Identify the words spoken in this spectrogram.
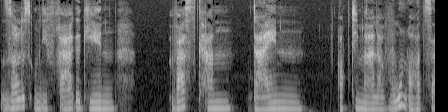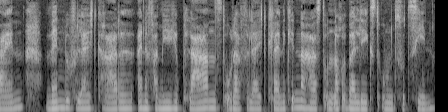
soll es um die Frage gehen, was kann dein optimaler Wohnort sein, wenn du vielleicht gerade eine Familie planst oder vielleicht kleine Kinder hast und noch überlegst, umzuziehen.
